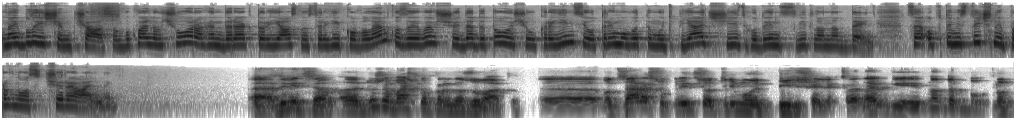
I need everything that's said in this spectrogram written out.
найближчим часом? Буквально вчора гендиректор Ясно Сергій Коваленко заявив, що йде до того, що українці отримуватимуть 5-6 годин світла на день. Це оптимістичний прогноз чи реальний? Е, Дивіться, е, дуже важко прогнозувати. Е, От зараз українці отримують більше електроенергії на добу. Ну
